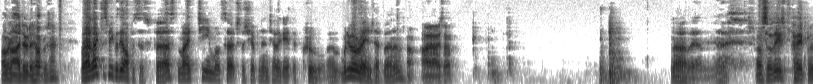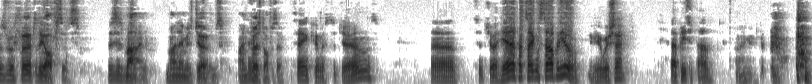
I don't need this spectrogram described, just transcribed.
What can I do to help you, sir? Well, I'd like to speak with the officers first. My team will search the ship and interrogate the crew. Um, will you arrange that, Vernon? Oh, aye, aye, sir. Now then. Uh, Well, sir, these papers refer to the officers. This is mine. My name is Jones. I'm first officer. thank you, Mr. Jones. Uh, since you're here, perhaps I can start with you. If you wish, sir. Uh, please sit down.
